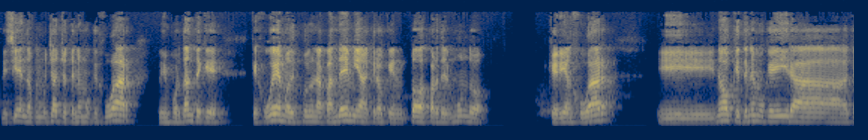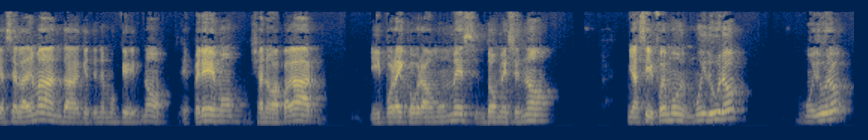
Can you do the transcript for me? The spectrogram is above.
diciendo, muchachos, tenemos que jugar, lo importante es que, que juguemos después de una pandemia, creo que en todas partes del mundo querían jugar y no, que tenemos que ir a hacer la demanda, que tenemos que, no, esperemos, ya no va a pagar, y por ahí cobrábamos un mes, dos meses no, y así, fue muy, muy duro, muy duro,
